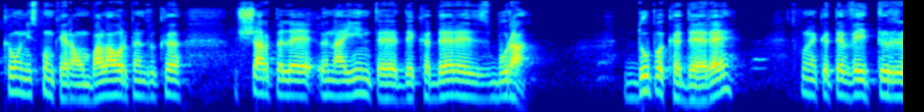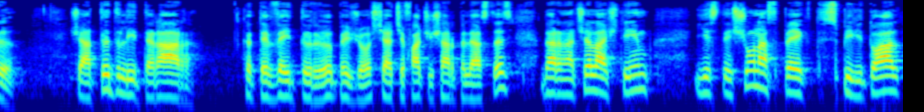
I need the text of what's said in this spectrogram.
Că unii spun că era un balaur pentru că șarpele înainte de cădere zbura. După cădere, spune că te vei târâ. Și atât literar că te vei târâ pe jos, ceea ce face șarpele astăzi, dar în același timp este și un aspect spiritual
